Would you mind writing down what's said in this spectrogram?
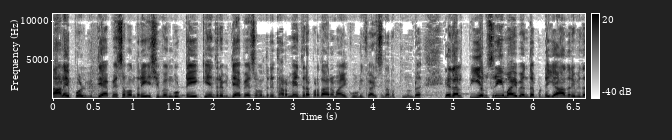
നാളെ ഇപ്പോൾ വിദ്യാഭ്യാസ മന്ത്രി ശിവൻകുട്ടി കേന്ദ്ര വിദ്യാഭ്യാസ മന്ത്രി ധർമ്മേന്ദ്ര പ്രധാനമായി കൂടിക്കാഴ്ച നടത്തുന്നുണ്ട്. എന്നാൽ പി എം ശ്രീയുമായി ബന്ധപ്പെട്ട് യാതൊരുവിധ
